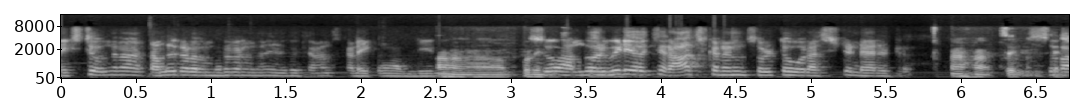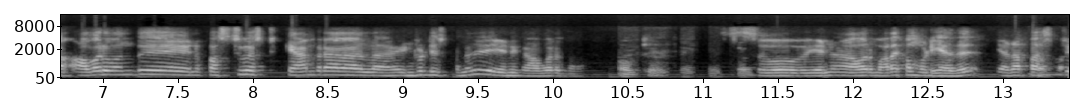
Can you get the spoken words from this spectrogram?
நெக்ஸ்ட் வந்து நான் தமிழ் கடல் முருகன் தான் இதுக்கு சான்ஸ் கிடைக்கும் அப்படின்னு. சோ. அந்த ஒரு வீடியோ வச்சு ராஜ்கண்ணன் சொல்லிட்டு ஒரு அசிஸ்டன்ட் டைரக்டர் அவர் வந்து ஃபர்ஸ்ட் ஃபர்ஸ்ட் கேமரால இன்ட்ரோடியூஸ் பண்ணது எனக்கு அவர் தான் சோ ஏன்னா அவர் மறக்க முடியாது. ஏன்னா ஃபர்ஸ்ட்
